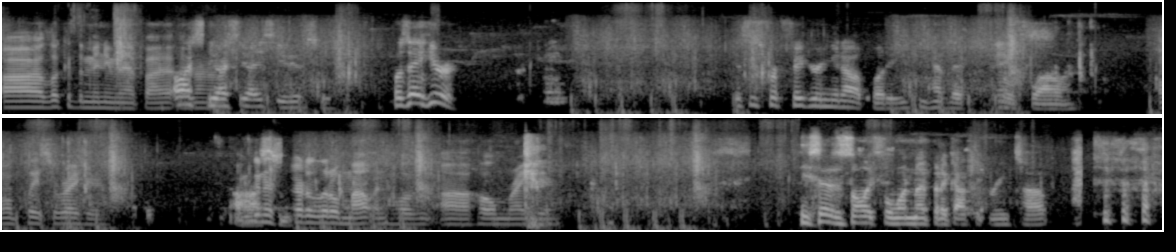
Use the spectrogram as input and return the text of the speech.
Uh, look at the mini map. I, Oh, I I see. I see, I see, I see. Jose, here. This is for figuring it out, buddy. You can have that little flower. I'm gonna place it right here. Awesome. I'm gonna start a little mountain home, uh, home right here. He says it's only for one night, but I got the green top.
